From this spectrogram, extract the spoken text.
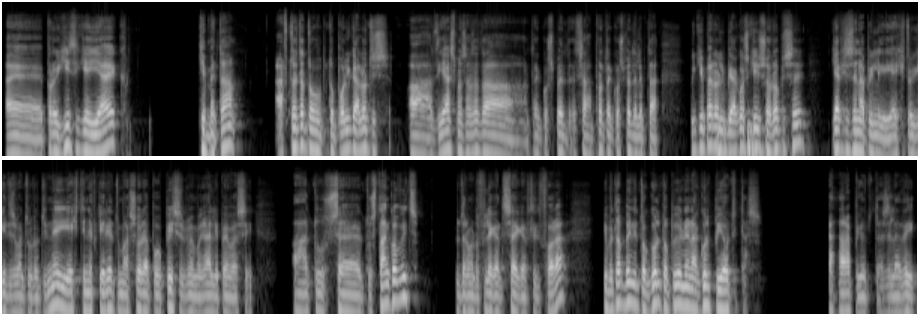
Ε, προηγήθηκε η ΑΕΚ και μετά αυτό ήταν το, το πολύ καλό της α, διάστημα σε αυτά τα, τα, 25, στα πρώτα 25 λεπτά. Που εκεί πέρα ο Ολυμπιακός και ισορρόπησε και άρχισε να απειλεί. Έχει το γύρισμα του Ροτινέη, έχει την ευκαιρία του Μασούρα που επίσης με μεγάλη επέμβαση α, τους, ε, τους Στάνκοβιτς, του τερματοφύλακα της ΑΕΚ αυτή τη φορά. Και μετά μπαίνει το γκολ το οποίο είναι ένα γκολ ποιότητας. Καθαρά ποιότητας. Δηλαδή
